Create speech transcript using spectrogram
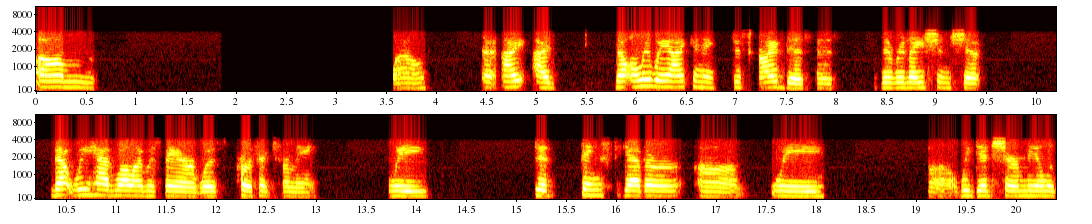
Um, wow. I, I, the only way I can describe this is the relationship that we had while I was there was perfect for me. We did things together. Um, we uh, we did share meals,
